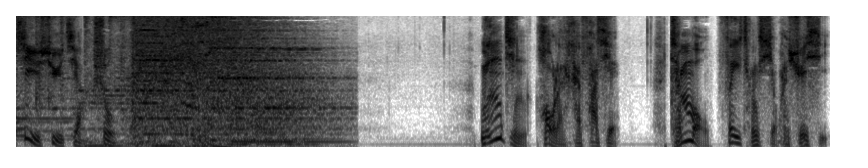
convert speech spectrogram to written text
继续讲述。民警后来还发现，陈某非常喜欢学习。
